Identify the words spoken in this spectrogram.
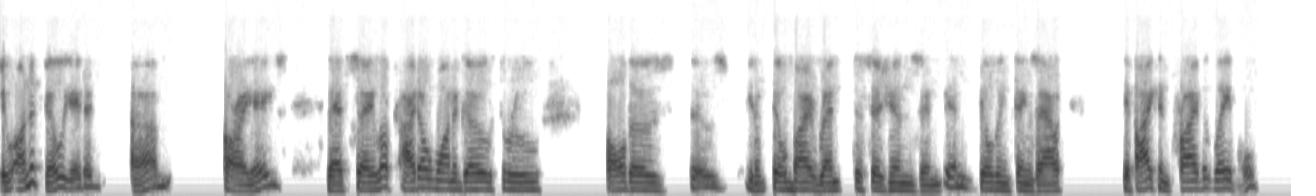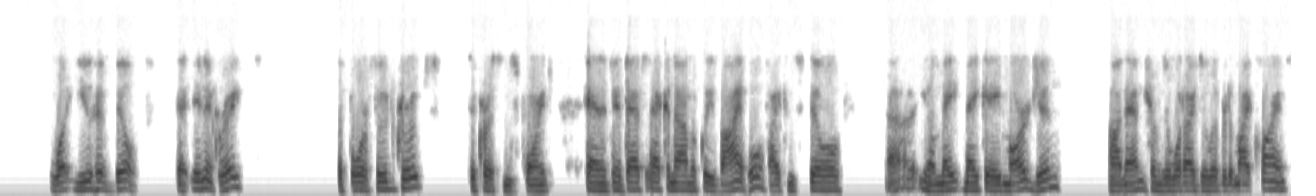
to unaffiliated um, RIAs that say, look, I don't want to go through all those those you know build by rent decisions and, and building things out if I can private label what you have built that integrates the four food groups, to Kristen's point, and if that's economically viable, if I can still, uh, you know, make make a margin on that in terms of what I deliver to my clients,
